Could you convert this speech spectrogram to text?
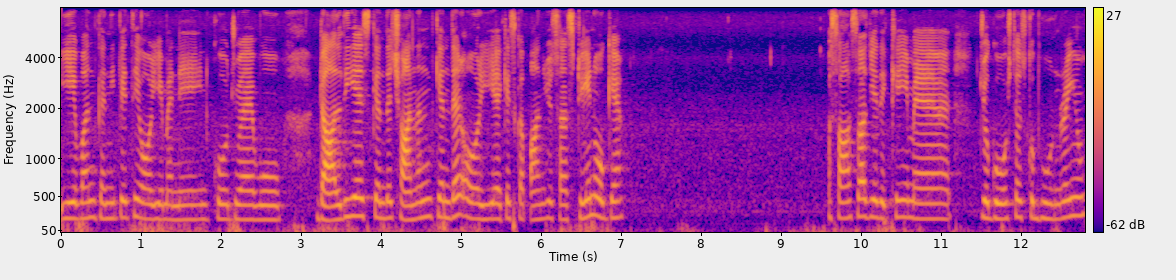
ये वन करनी पे थे और ये मैंने इनको जो है वो डाल दिया इसके अंदर, छानन के अंदर और ये है कि इसका पानी जो सारा स्टेन हो गया। और साथ साथ ये देखिए मैं जो गोश्त है उसको भून रही हूँ।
